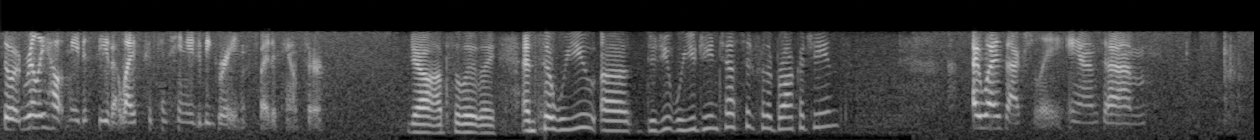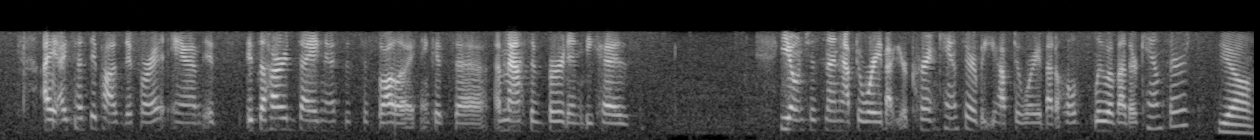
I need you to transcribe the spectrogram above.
So it really helped me to see that life could continue to be great in spite of cancer. Yeah, absolutely. And so, were you? Uh, did you? Were you gene tested for the BRCA genes? I was actually, and um, I, I tested positive for it, and it's it's a hard diagnosis to swallow. I think it's a, a massive burden because you don't just then have to worry about your current cancer, but you have to worry about a whole slew of other cancers. Yeah.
